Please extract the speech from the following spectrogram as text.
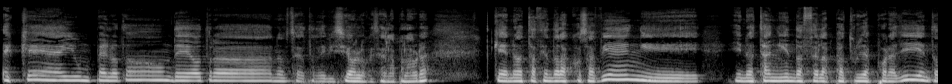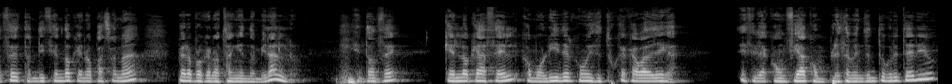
es que hay un pelotón de otra, no sé, otra división, lo que sea la palabra, que no está haciendo las cosas bien y, y no están yendo a hacer las patrullas por allí, entonces están diciendo que no pasa nada, pero porque no están yendo a mirarlo. Entonces, ¿qué es lo que hace él como líder, como dices tú, que acaba de llegar? Dice, voy a confiar completamente en tu criterio,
